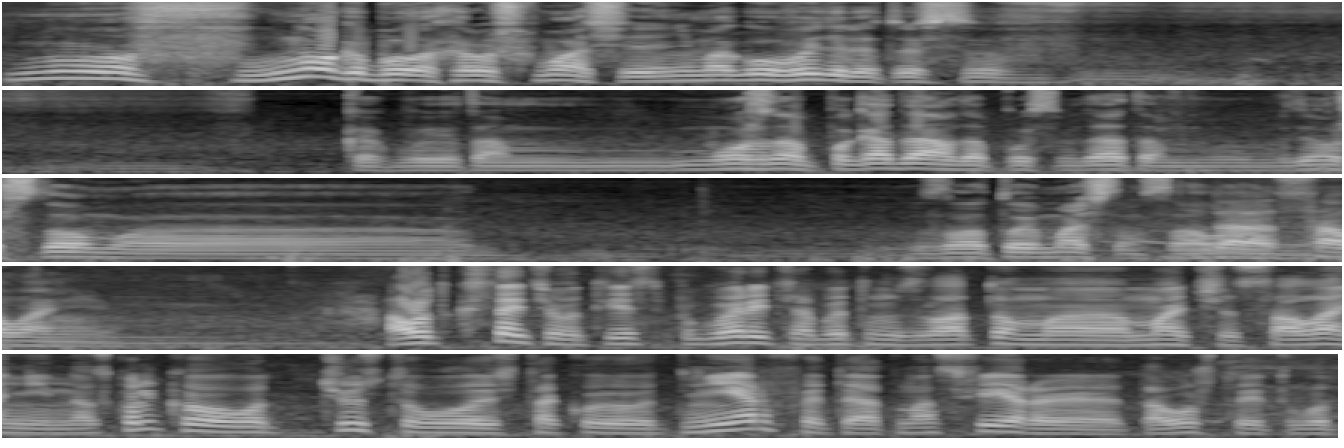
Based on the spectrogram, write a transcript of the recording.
Ну, много было хороших матчей, я не могу выделить, то есть как бы там можно по годам, допустим, да, там в 96-м э, золотой матч там с Алани. Да, с Алани. А вот, кстати, вот если поговорить об этом золотом э, матче с Аланией, насколько вот чувствовалось такой вот нерв этой атмосферы того, что это вот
